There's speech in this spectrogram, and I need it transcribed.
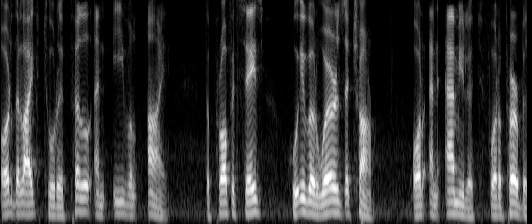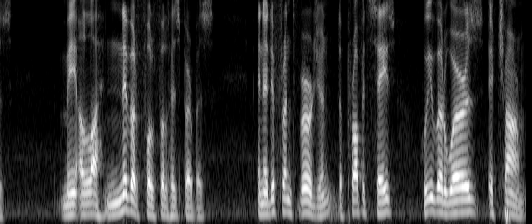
or the like to repel an evil eye. The Prophet says, whoever wears a charm or an amulet for a purpose, may Allah never fulfill his purpose. In a different version, the Prophet says, Whoever wears a charm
